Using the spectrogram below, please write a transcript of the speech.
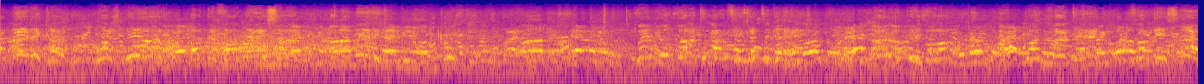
America was built on the foundation of America. When you go to Africa today, a lot of people are converted from Islam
